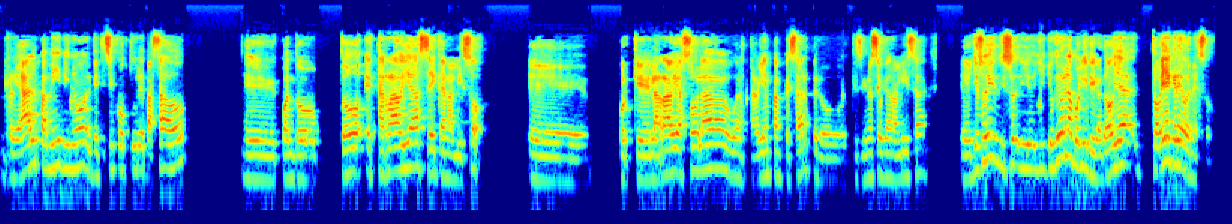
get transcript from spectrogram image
real para mí vino el 25 de octubre pasado, cuando toda esta rabia se canalizó. porque la rabia sola, bueno, está bien para empezar, pero que si no se canaliza. yo, soy, yo, creo en la política, todavía, todavía creo en eso.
